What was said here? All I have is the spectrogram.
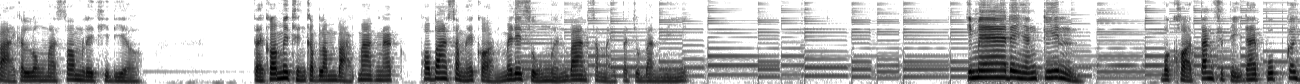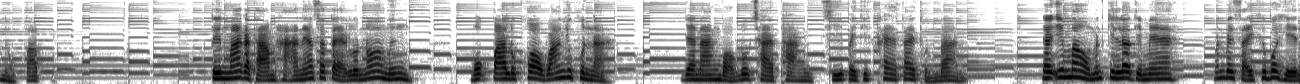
ป่ายกันลงมาซ่อมเลยทีเดียว แต่ก็ไม่ถึงกับลำบากมากนัก เพราะบ้านสมัยก่อนไม่ได้สูงเหมือนบ้านสมัยปัจจุบันนี้ อีแม่ได้ยังกินบขอดตั้งสติได้ปุ๊บก็หิวปับ๊บตื่นมาก็ถามหาแนวสแตกลนอมึง มกปลาลูกคอวางอยู่พุ่นน่ะยานางบอกลูกชายพางชี้ไปที่แคร่ใต้ถุนบ้านยายอีเมามันกินแล้วติแม่ มันไปใส่คือบ่เห็น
